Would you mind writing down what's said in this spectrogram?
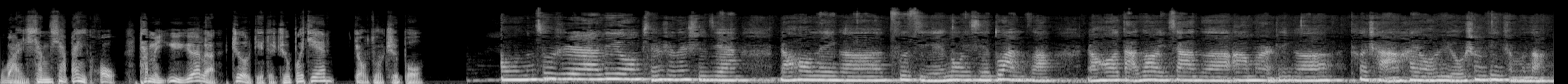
晚上下班以后，他们预约了这里的直播间，要做直播。我们就是利用平时的时间，然后那个自己弄一些段子，然后打造一下子阿木尔这个特产，还有旅游胜地什么的。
